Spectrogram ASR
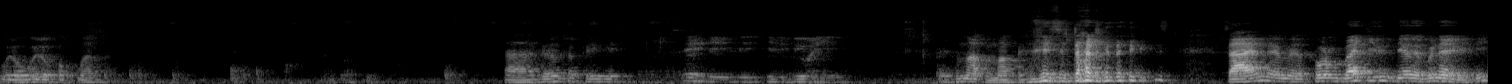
ઓલો ઓલો કોક મારતો ગરમ શોખ થઈ ગઈ માપે માપે સ્ટાર્ટ થઈ ગઈ હે ને અમે થોડુંક બાકી ત્યારે બનાવી હતી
